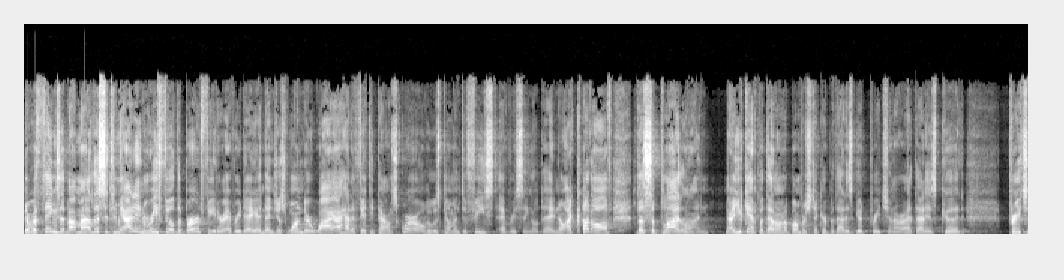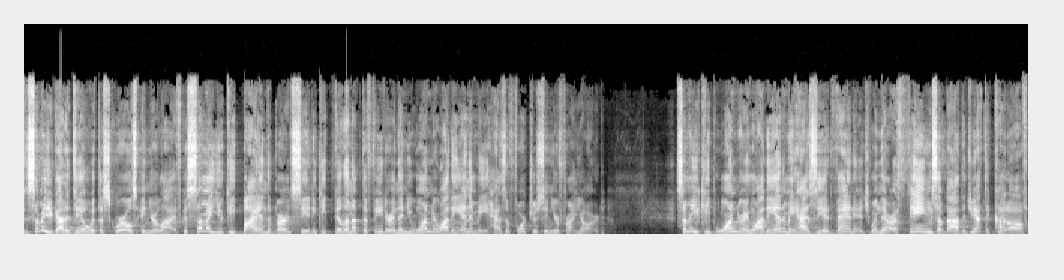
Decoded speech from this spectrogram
There were things about my, listen to me, I didn't refill the bird feeder every day and then just wonder why I had a 50 pound squirrel who was coming to feast every single day. No, I cut off the supply line. Now, you can't put that on a bumper sticker, but that is good preaching, all right? That is good preaching. Some of you got to deal with the squirrels in your life because some of you keep buying the bird seed and keep filling up the feeder, and then you wonder why the enemy has a fortress in your front yard. Some of you keep wondering why the enemy has the advantage when there are things about that you have to cut off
